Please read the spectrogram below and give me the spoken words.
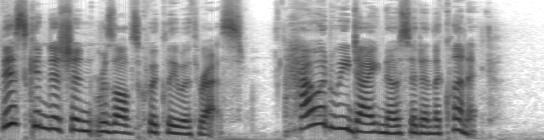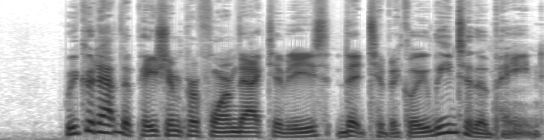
This condition resolves quickly with rest. How would we diagnose it in the clinic? We could have the patient perform the activities that typically lead to the pain,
